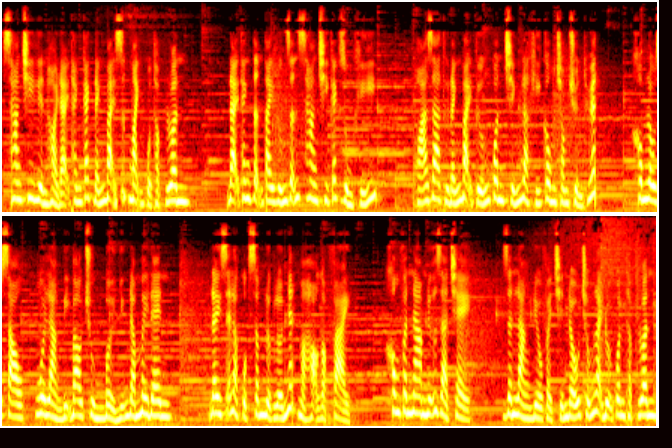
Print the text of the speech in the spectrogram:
Sang Chi liền hỏi Đại Thanh cách đánh bại sức mạnh của Thập Luân. Đại Thanh tận tay hướng dẫn Sang Chi cách dùng khí. Hóa ra thứ đánh bại tướng quân chính là khí công trong truyền thuyết. Không lâu sau, ngôi làng bị bao trùm bởi những đám mây đen. Đây sẽ là cuộc xâm lược lớn nhất mà họ gặp phải. Không phân nam nữ già trẻ, dân làng đều phải chiến đấu chống lại đội quân Thập Luân.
